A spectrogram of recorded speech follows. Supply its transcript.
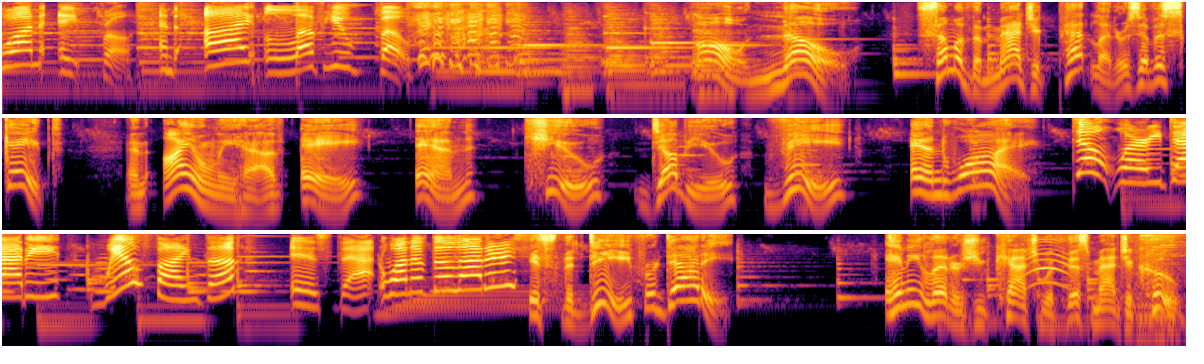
one April, and I love you both. Oh no! Some of the magic pet letters have escaped, and I only have A, N, Q, W, V, and Y. Don't worry, Daddy. We'll find them. Is that one of the letters? It's the D for Daddy. Any letters you catch with this magic hoop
